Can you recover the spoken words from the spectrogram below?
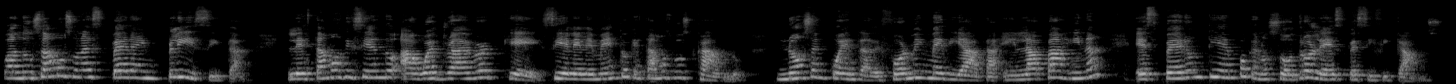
Cuando usamos una espera implícita, le estamos diciendo a WebDriver que si el elemento que estamos buscando no se encuentra de forma inmediata en la página, espere un tiempo que nosotros le especificamos.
